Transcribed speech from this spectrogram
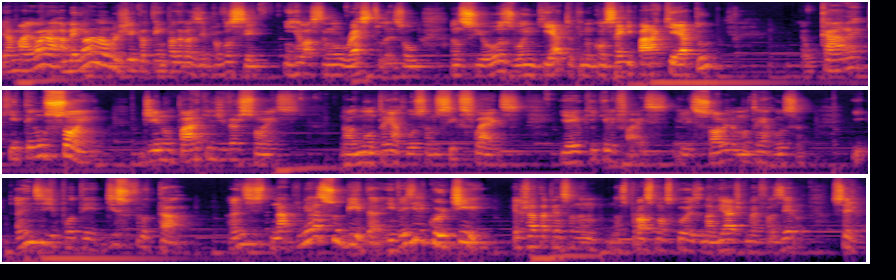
e a, maior, a melhor analogia que eu tenho para trazer para você em relação ao restless, ou ansioso, ou inquieto, que não consegue parar quieto, é o cara que tem um sonho de ir num parque de diversões, na montanha russa, no Six Flags. E aí o que, que ele faz? Ele sobe na montanha russa e antes de poder desfrutar, antes na primeira subida, em vez de ele curtir, ele já está pensando nas próximas coisas, na viagem que vai fazer. Ou seja,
